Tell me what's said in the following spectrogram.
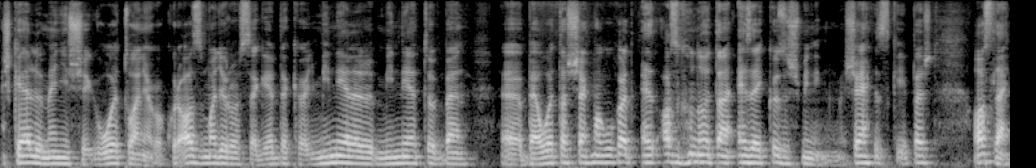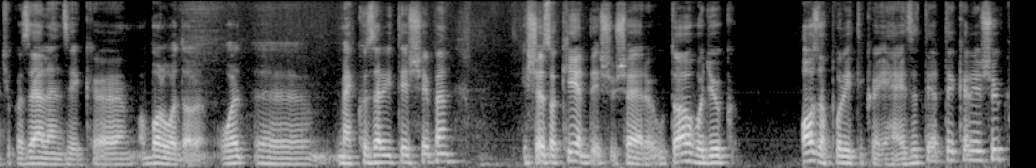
és kellő mennyiségű oltóanyag, akkor az Magyarország érdeke, hogy minél előbb, minél többen beoltassák magukat. Ez, azt gondoltam, ez egy közös minimum, és ehhez képest azt látjuk az ellenzék a baloldal megközelítésében, és ez a kérdés is erre utal, hogy ők az a politikai helyzetértékelésük,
